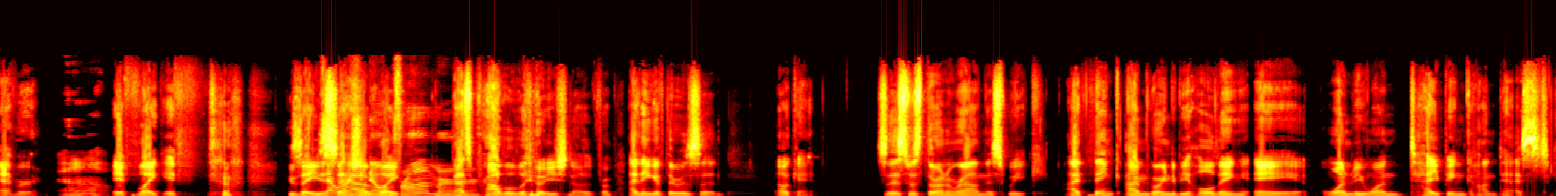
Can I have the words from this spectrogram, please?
ever. Oh, If like if because I used to where I should have like from? Or That's probably what you should know it from. I think if there was a. Okay. So this was thrown around this week. I think I'm going to be holding a 1v1 typing contest.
